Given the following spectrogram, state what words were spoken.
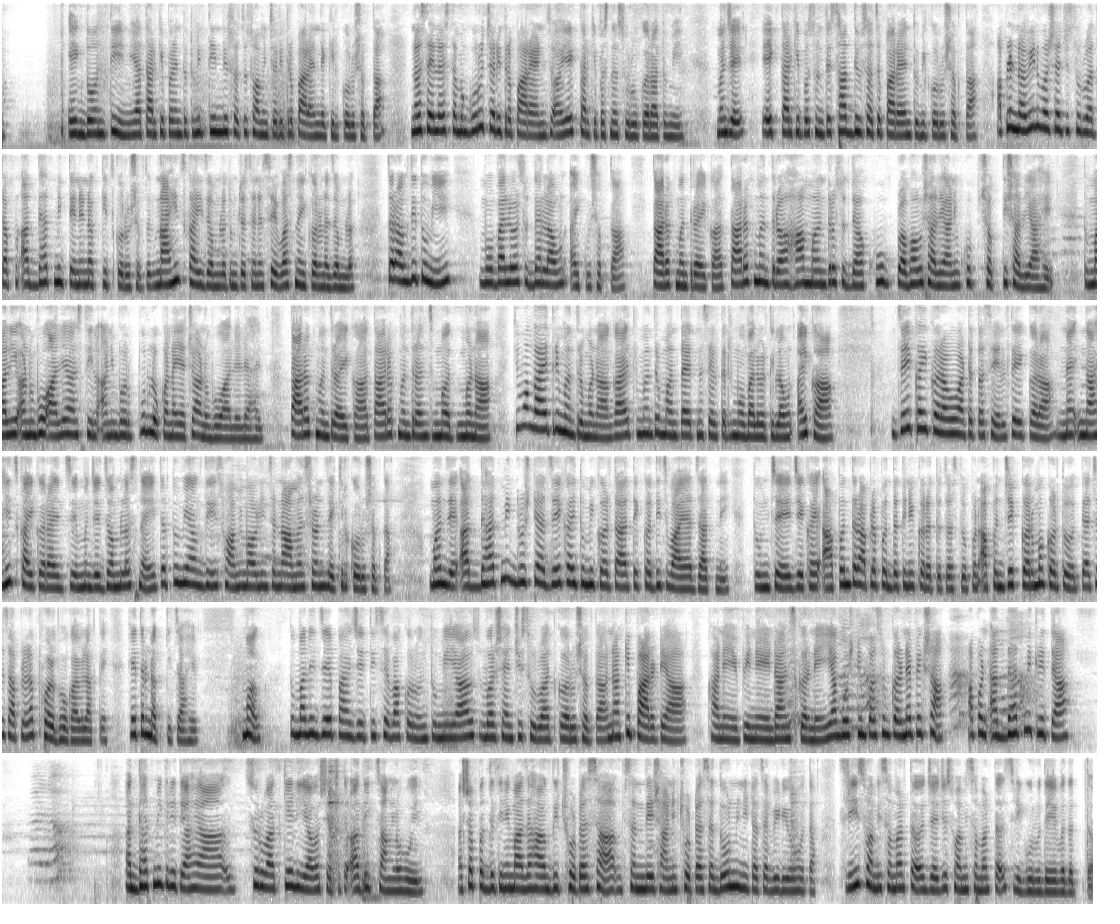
एक दोन तीन या तारखेपर्यंत तुम्ही तीन दिवसाचं स्वामीचरित्र पारायण देखील करू शकता. नसेलच तर मग गुरुचरित्र पारायण एक तारखेपासून सुरू करा तुम्ही. म्हणजे एक तारखेपासून ते सात दिवसाचं पारायण तुम्ही करू शकता. आपल्या नवीन वर्षाची सुरुवात आपण आध्यात्मिकतेने नक्कीच करू शकतो. नाहीच काही जमलं तुमच्यासनं सेवाच नाही करणं जमलं. तर अगदी तुम्ही मोबाईलवर सुद्धा लावून ऐकू शकता. तारक मंत्र ऐका तारक मंत्र हा मंत्रसुद्धा खूप प्रभावशाली आणि खूप शक्तिशाली आहे. तुम्हाला अनुभव आले असतील आणि भरपूर लोकांना याचे अनुभव आलेले आहेत. तारक मंत्र ऐका तारक मंत्रांचं मत म्हणा किंवा गायत्री मंत्र म्हणा. गायत्री मंत्र म्हणता येत नसेल तर मोबाईलवरती लावून ऐका. जे काही करावं वाटत असेल ते करा. नाही नाहीच काही करायचे म्हणजे जमलंच नाही तर तुम्ही अगदी स्वामी माऊलींचं नामस्मरण देखील करू शकता. म्हणजे आध्यात्मिकदृष्ट्या जे काही तुम्ही करता ते कधीच वाया जात नाही. तुमचे जे काही आपण तर आपल्या पद्धतीने करतच असतो पण आपण जे कर्म करतो त्याचेच आपल्याला फळ भोगावे लागते. हे तर नक्कीच आहे. मग तुम्हाला जे पाहिजे ती सेवा करून तुम्ही या वर्षांची सुरुवात करू शकता. ना की पार्ट्या खाणे पिणे डान्स करणे या गोष्टींपासून करण्यापेक्षा आपण आध्यात्मिकरित्या आध्यात्मिकरित्या ह्या सुरुवात केली या वर्षाची तर अधिक चांगलं होईल. अशा पद्धतीने माझा हा अगदी छोटासा संदेश आणि छोटासा दोन मिनिटाचा व्हिडिओ होता. श्री स्वामी समर्थ जय जय स्वामी समर्थ श्री गुरुदेव दत्त.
